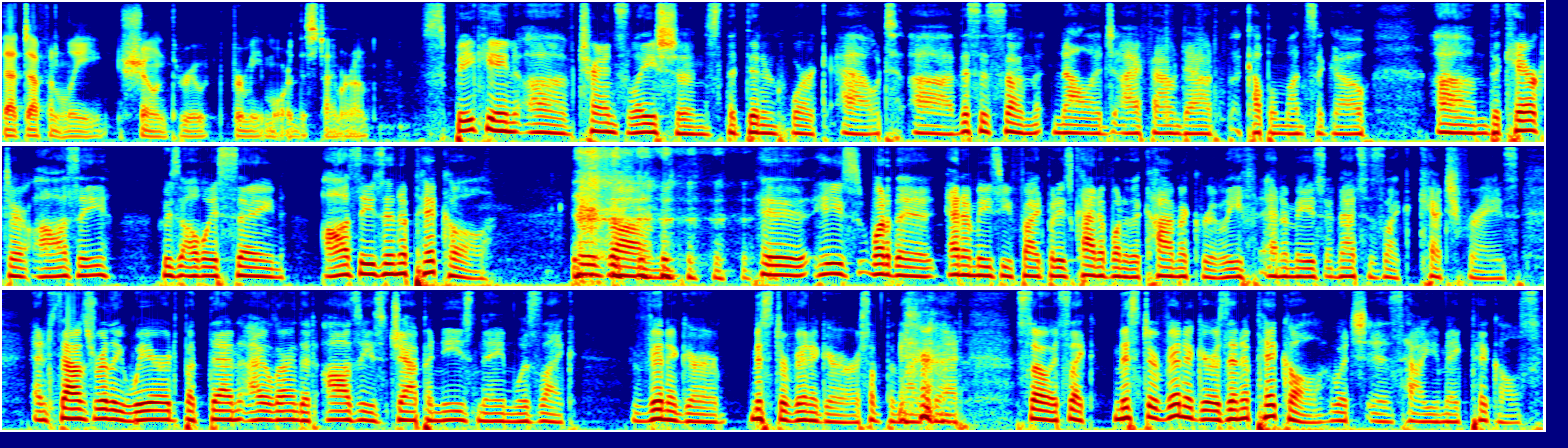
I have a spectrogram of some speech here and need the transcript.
that definitely shone through for me more this time around. Speaking of translations that didn't work out, uh, this is some knowledge I found out a couple months ago. Um, the character Ozzy, who's always saying, Ozzy's in a pickle. His, um, his, he's one of the enemies you fight, but he's kind of one of the comic relief enemies, and that's his like catchphrase. And it sounds really weird, but then I learned that Ozzy's Japanese name was like Vinegar, Mr. Vinegar, or something like that. so it's like Mr. Vinegar's in a pickle, which is how you make pickles.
